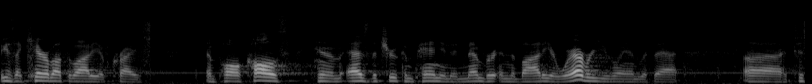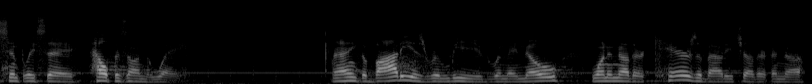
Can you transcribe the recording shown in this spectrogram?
because I care about the body of Christ. And Paul calls him as the true companion and member in the body, or wherever you land with that, uh, to simply say, help is on the way. And I think the body is relieved when they know one another cares about each other enough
